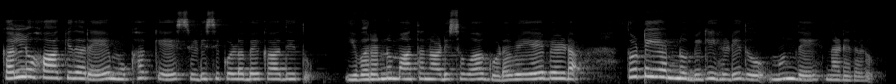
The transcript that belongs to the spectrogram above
ಕಲ್ಲು ಹಾಕಿದರೆ ಮುಖಕ್ಕೆ ಸಿಡಿಸಿಕೊಳ್ಳಬೇಕಾದೀತು. ಇವರನ್ನು ಮಾತನಾಡಿಸುವ ಗೊಡವೆಯೇ ಬೇಡ. ತೊಟಿಯನ್ನು ಬಿಗಿ ಹಿಡಿದು ಮುಂದೆ ನಡೆದಳು.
